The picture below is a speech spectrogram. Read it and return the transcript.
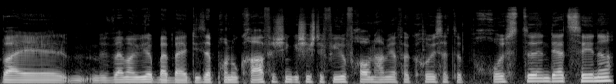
weil, wenn man wieder bei, bei dieser pornografischen Geschichte, viele Frauen haben ja vergrößerte Brüste in der Szene.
